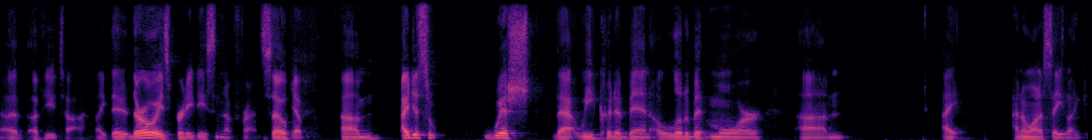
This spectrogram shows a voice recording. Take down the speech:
of, of Utah. Like they're, they're always pretty decent up front. So Yep. um, I just wish that we could have been a little bit more. Um, I I don't want to say like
